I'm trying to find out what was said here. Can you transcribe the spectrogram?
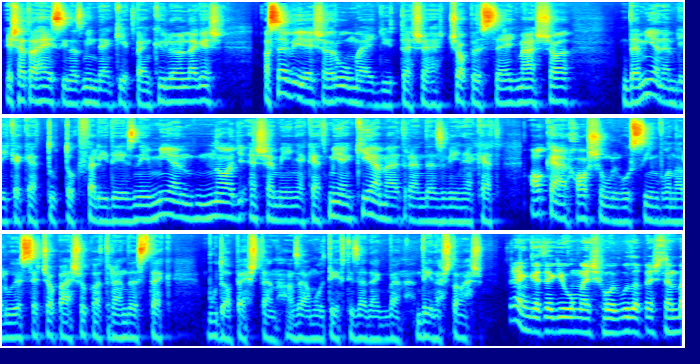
és hát a helyszín az mindenképpen különleges. A Sevilla és a Róma együttese csap össze egymással, de milyen emlékeket tudtok felidézni, milyen nagy eseményeket, milyen kiemelt rendezvényeket, akár hasonló színvonalú összecsapásokat rendeztek Budapesten az elmúlt évtizedekben. Dénes Tamás. Rengeteg jó meccs volt Budapesten,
